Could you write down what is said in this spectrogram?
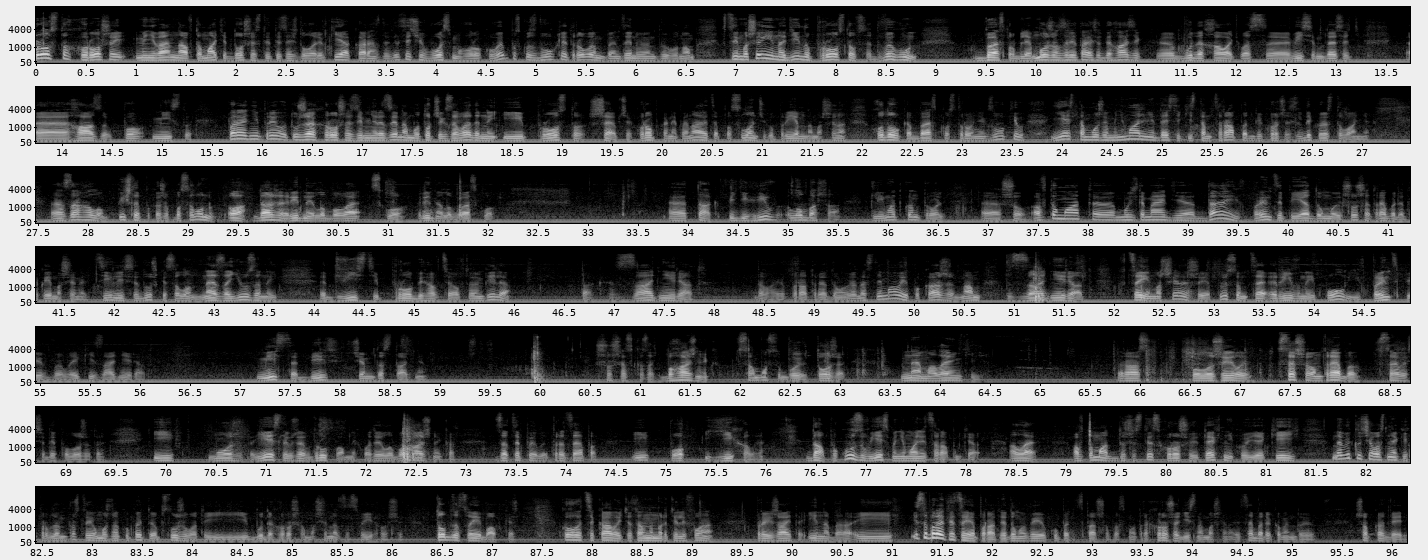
Просто хороший мінівен на автоматі до 6 тисяч доларів. Kia Carens 2008 року випуску з 2-літровим бензиновим двигуном. В цій машині надійно просто все. Двигун без проблем. Можна залітати сюди газик, е, буде хавати вас е, 8-10 е, газу по місту. Передній привод уже хороша зимня резина, моторчик заведений і просто шепче. Коробка не пинається, по салончику приємна машина, ходовка без посторонніх звуків. Є там, може, мінімальні, десь якісь там царапинки, коротше, сліди користування. Е, Загалом, пішли, покажу по салону. О, навіть рідне лобове скло. Рідне лобове скло. Е, так, підігрів лобаша, клімат-контроль. Е, що, автомат, е, мультимедіа, да, і в принципі, я думаю, що ще треба для такої машини. Цілі сідушки, салон не заюзаний, 200 пробігав цього автомобіля. Так, задній ряд. Давай, оператор, я думаю, вже наснімав і покаже нам задній ряд. В цієї машини, що є плюсом, це рівний пол і, в принципі, великий задній ряд. Місця більш ніж достатньо. Що ще сказати? Багажник, само собою, теж не маленький. Раз, положили. Все, що вам треба, все ви сюди положите. І можете, якщо вже вдруг вам не хватило багажника, зацепили прицепа і поїхали. Да, по кузову є мінімальні царапинки, але автомат до 6 з хорошою технікою, який не викличе вас ніяких проблем. Просто його можна купити, обслужувати і буде хороша машина за свої гроші. Топ за свої бабки. Кого цікавить, отам номер телефона. Приїжджайте і набирайте, і, і забирайте цей апарат. Я думаю, ви його купите з першого просмотру. Хороша дійсна машина. Від себе рекомендую. Шапка в двері.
